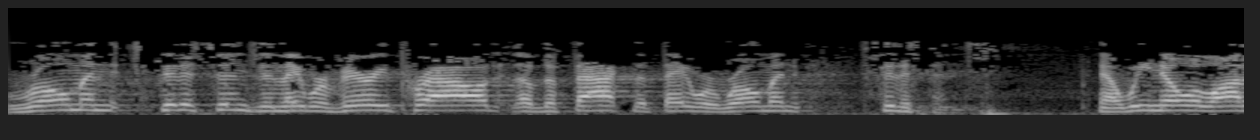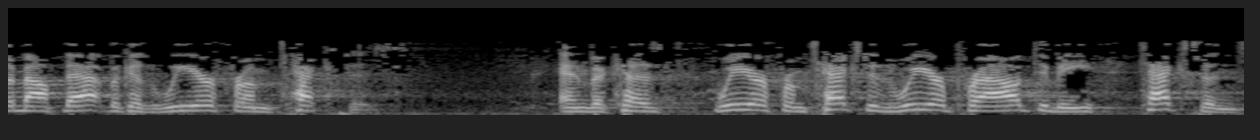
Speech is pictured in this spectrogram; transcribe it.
Roman citizens, and they were very proud of the fact that they were Roman citizens. Now, we know a lot about that because we are from Texas. And because we are from Texas, we are proud to be Texans.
